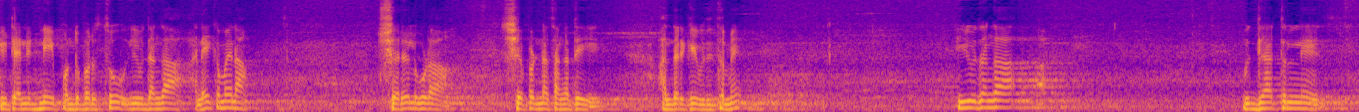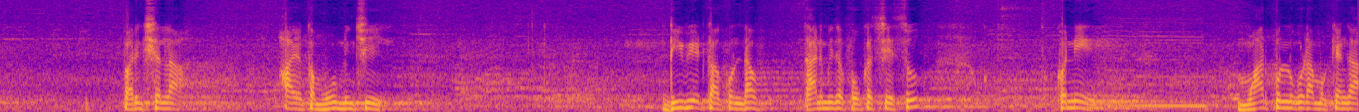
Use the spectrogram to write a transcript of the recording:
వీటన్నిటినీ పొందుపరుస్తూ ఈ విధంగా అనేకమైన చర్యలు కూడా చేపట్టిన సంగతి అందరికీ విదితమే. ఈ విధంగా విద్యార్థుల్ని పరీక్షల ఆ యొక్క మూడ్ నుంచి డీవియేట్ కాకుండా దాని మీద ఫోకస్ చేస్తూ కొన్ని మార్పులను కూడా ముఖ్యంగా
